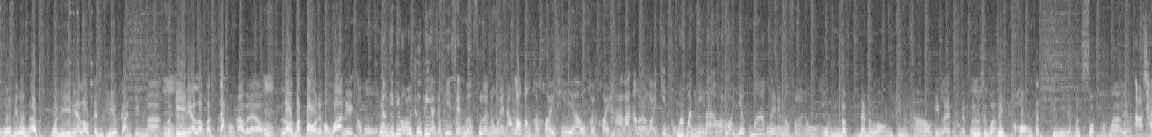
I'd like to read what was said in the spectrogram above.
โอ้โหพี่อุ้มครับ วันนี้เนี่ยเราเต็มที่กับการกินมากอืมเมื่อกี้เนี่ยเราก็จัดของข้าวไปแล้ว อืม เรามาต่อด้วยของหวานอีก โอ้โห อย่างที่พี่บอกเลยคือพี่อยากจะพรีเซนต์เมืองฟูลาโนเลยนะ เราต้องค่อยๆเที่ยว ค่อย ๆ หาร้านอร่อยๆกิน เพราะว่าอืมมันมีร้านอร่อยๆเยอะมากเลยในเมืองฟูลาโน ผมแบบได้มาลองกินข้าวกินอะไรแบบเนี้ยมันอืมรู้สึกว่าเฮ้ยของแต่ที่นี่เนี่ยมันสดมากๆเลย อ่าใช่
